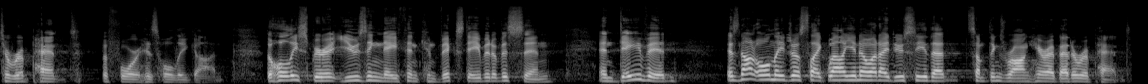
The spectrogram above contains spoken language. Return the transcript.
to repent before his holy God. The Holy Spirit, using Nathan, convicts David of his sin, and David is not only just like, well, you know what, I do see that something's wrong here, I better repent.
